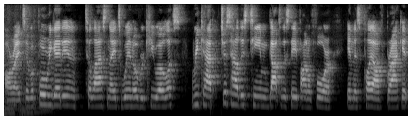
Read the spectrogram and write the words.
All right, so before we get into last night's win over QO, let's recap just how this team got to the state final four in this playoff bracket.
